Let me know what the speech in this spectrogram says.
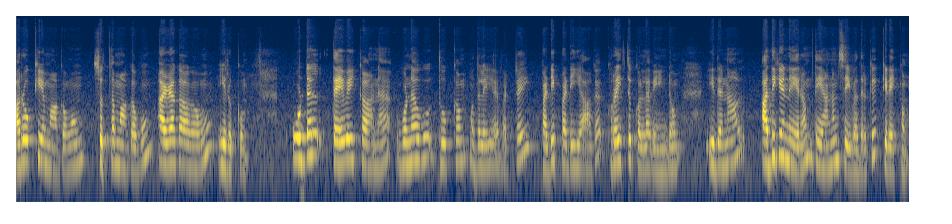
ஆரோக்கியமாகவும் சுத்தமாகவும் அழகாகவும் இருக்கும். உடல் தேவைக்கான உணவு தூக்கம் முதலியவற்றை படிப்படியாக குறைத்து கொள்ள வேண்டும். இதனால் அதிக நேரம் தியானம் செய்வதற்கு கிடைக்கும்.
